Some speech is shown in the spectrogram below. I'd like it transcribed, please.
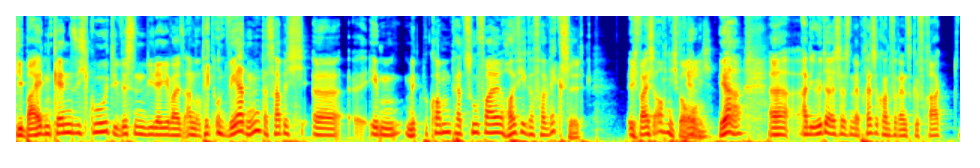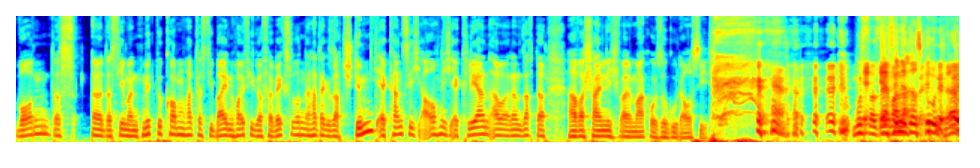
Die beiden kennen sich gut, die wissen, wie der jeweils andere tickt und werden, das habe ich äh, eben mitbekommen per Zufall, häufiger verwechselt. Ich weiß auch nicht warum. Ehrlich? Ja, äh, Adi Oether ist das in der Pressekonferenz gefragt worden, dass äh, dass jemand mitbekommen hat, dass die beiden häufiger verwechselt wurden. Dann hat er gesagt, stimmt, er kann es sich auch nicht erklären, aber dann sagt er, ah, wahrscheinlich, weil Marco so gut aussieht. Muss das er, er findet das gut. Ja.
